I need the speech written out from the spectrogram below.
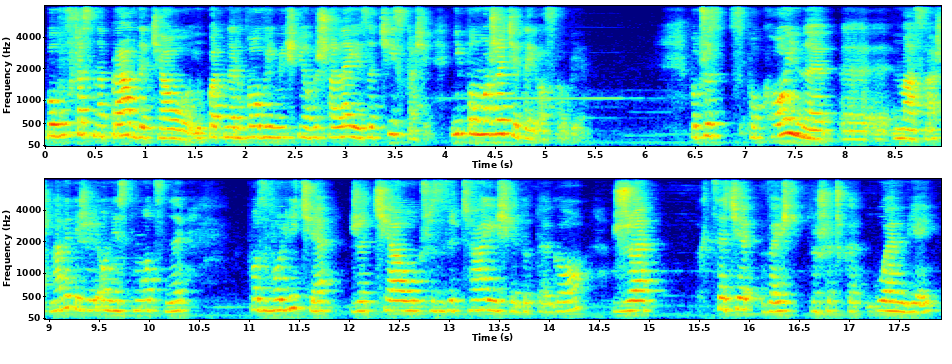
bo wówczas naprawdę ciało i układ nerwowy i mięśniowy szaleje, zaciska się. Nie pomożecie tej osobie. Poprzez spokojny e, masaż, nawet jeżeli on jest mocny, pozwolicie, że ciało przyzwyczai się do tego, że chcecie wejść troszeczkę głębiej.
